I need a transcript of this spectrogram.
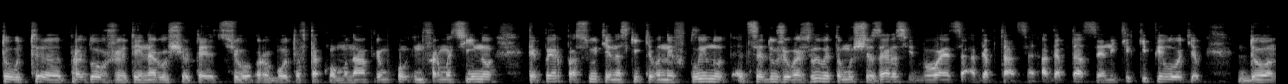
Тут е, продовжуєте і нарощувати цю роботу в такому напрямку інформаційно. Тепер по суті, наскільки вони вплинуть, це дуже важливо, тому що зараз відбувається адаптація. Адаптація не тільки пілотів до е,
